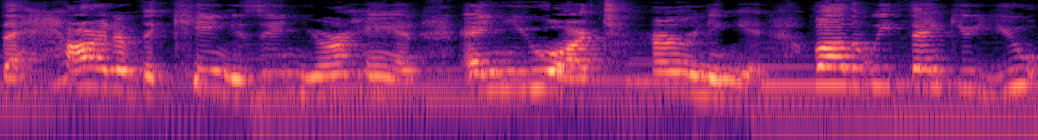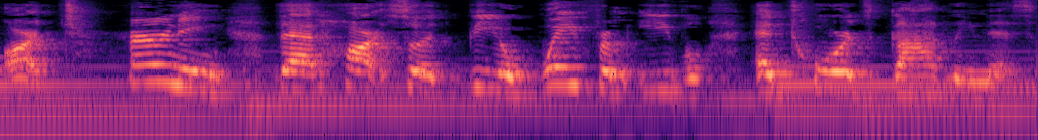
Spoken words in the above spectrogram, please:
the heart of the king is in your hand and you are turning it. Father, we thank you. You are turning that heart so it be away from evil and towards godliness.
